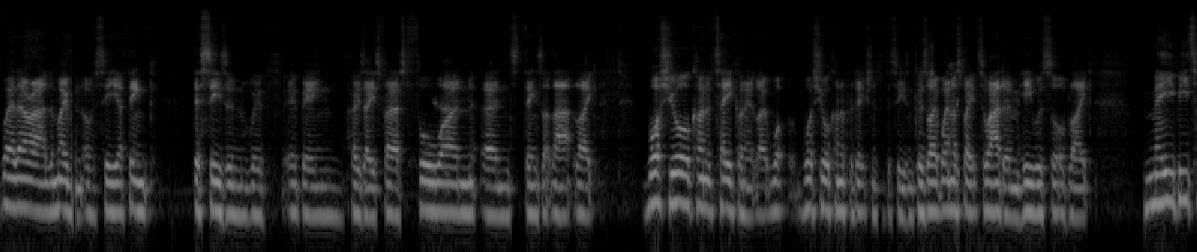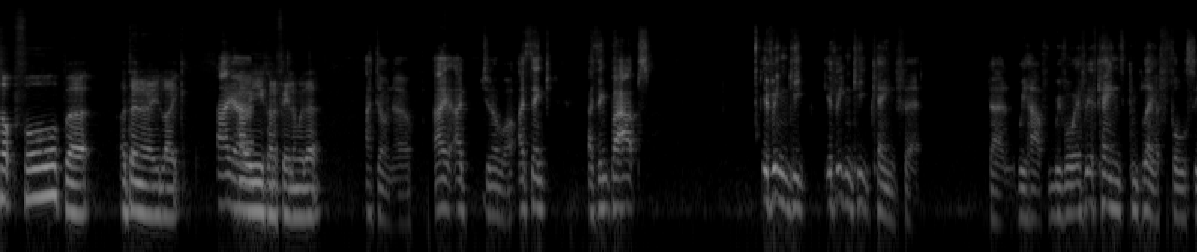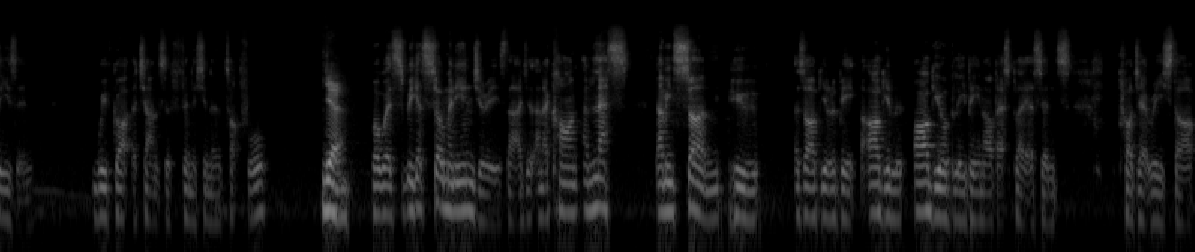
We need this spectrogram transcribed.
where they're at at the moment, obviously, I think this season with it being Jose's first full yeah. one and things like that, like what's your kind of take on it like what what's your kind of predictions for the season because like when i spoke to adam he was sort of like maybe top four but I don't know, like, I, uh, how are you kind of feeling with it? I don't know. I, I, do you know what? I think, I think perhaps if we can keep, if we can keep Kane fit, then we have, we've, if, if Kane can play a full season, we've got a chance of finishing in the top four. Yeah. But we we get so many injuries that I just, and I can't, unless, I mean, Son, who has arguably, arguably, arguably been our best player since Project Restart.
